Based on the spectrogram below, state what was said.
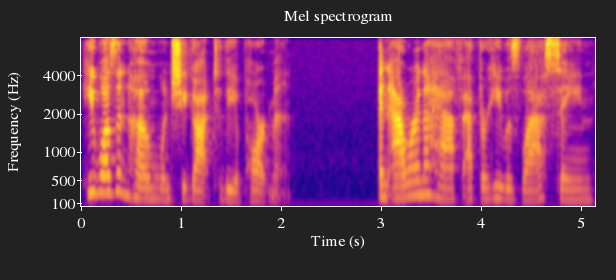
He wasn't home when she got to the apartment. An hour and a half after he was last seen,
